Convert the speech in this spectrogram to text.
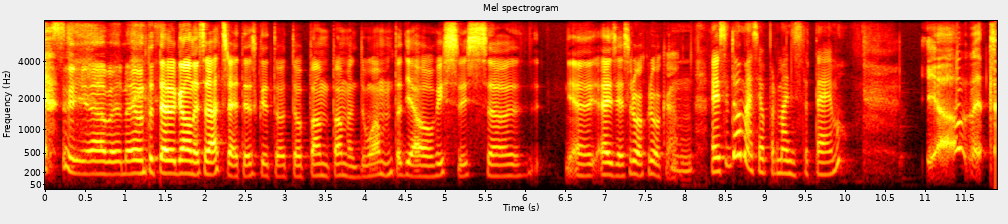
yes. Jā, vai ne. Un tad tev galvenais ir atcerēties, ka to, to pam, pamat domu, un tad jau viss, viss uh, aizies roku rokā. Mm. Esi domājis jau par maģistra tēmu? Jā, bet,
